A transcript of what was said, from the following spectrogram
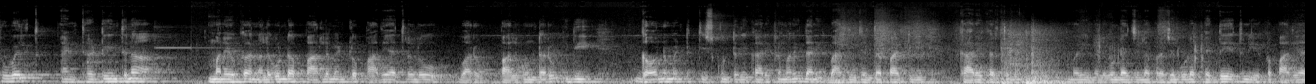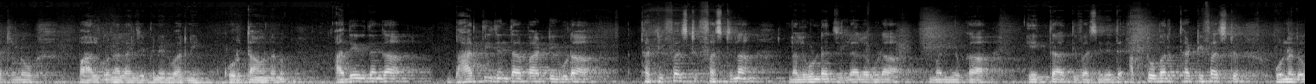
ట్వెల్త్ అండ్ థర్టీన్త్న మన యొక్క నల్గొండ పార్లమెంట్లో పాదయాత్రలో వారు పాల్గొంటారు. ఇది గవర్నమెంట్ తీసుకుంటుంది కార్యక్రమానికి దానికి భారతీయ జనతా పార్టీ కార్యకర్తలు మరి నల్గొండ జిల్లా ప్రజలు కూడా పెద్ద ఎత్తున ఈ యొక్క పాదయాత్రలో పాల్గొనాలని చెప్పి నేను వారిని కోరుతా ఉన్నాను. అదేవిధంగా భారతీయ జనతా పార్టీ కూడా థర్టీ ఫస్ట్ ఫస్ట్న నల్గొండ జిల్లాలో కూడా మరి యొక్క ఏక్తా దివస్ ఏదైతే అక్టోబర్ థర్టీ ఫస్ట్ ఉన్నదో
